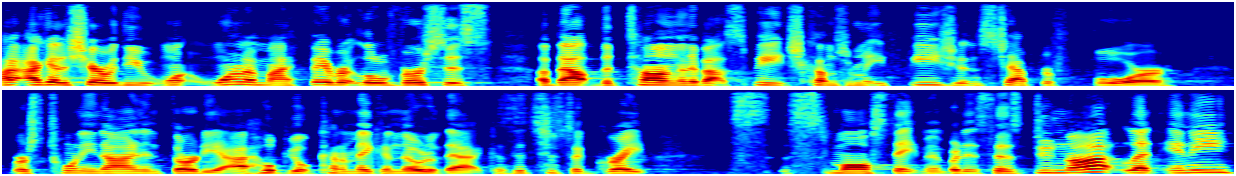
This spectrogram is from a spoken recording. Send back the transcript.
I, I got to share with you one, one of my favorite little verses about the tongue and about speech comes from Ephesians chapter 4, verse 29 and 30. I hope you'll kind of make a note of that because it's just a great s- small statement. But it says, Do not let any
